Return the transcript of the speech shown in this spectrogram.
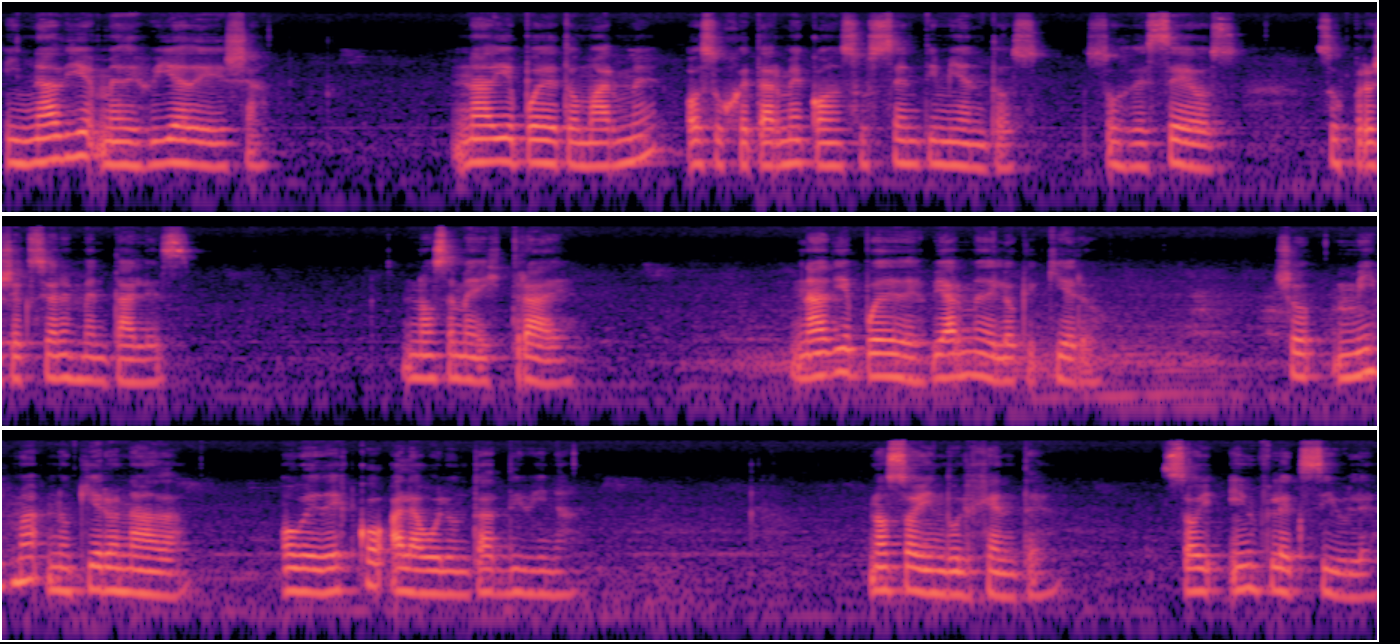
y nadie me desvía de ella. Nadie puede tomarme o sujetarme con sus sentimientos, sus deseos, sus proyecciones mentales. No se me distrae. Nadie puede desviarme de lo que quiero. Yo misma no quiero nada. obedezco a la voluntad divina. No soy indulgente, soy inflexible.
